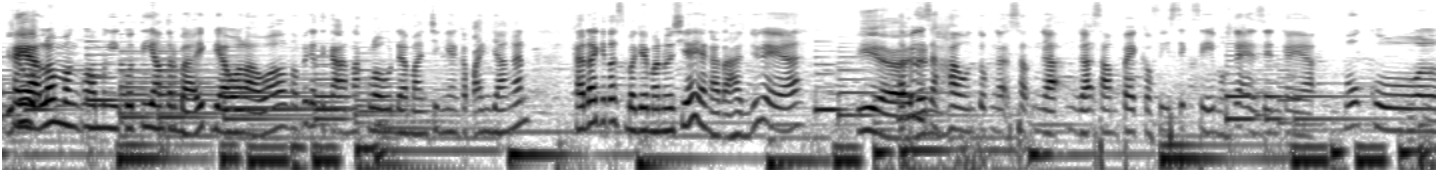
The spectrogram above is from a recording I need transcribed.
Itu- Kayak lo meng- mau mengikuti yang terbaik di awal-awal, tapi ketika anak lo udah mancingnya kepanjangan, kadang kita sebagai manusia ya nggak tahan juga ya. iya tapi dan usaha untuk nggak nggak nggak sampai ke fisik sih, maksudnya ezin kayak mukul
